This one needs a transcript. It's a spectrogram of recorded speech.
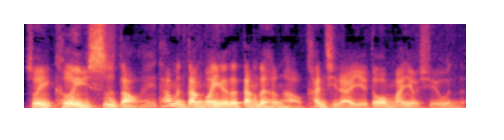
所以可以世道。哎，他们当官有的当的很好，看起来也都蛮有学问的，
